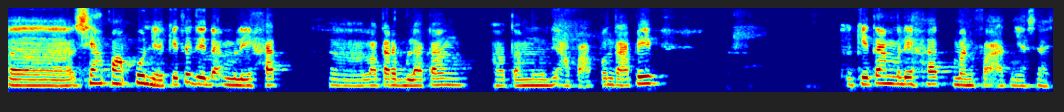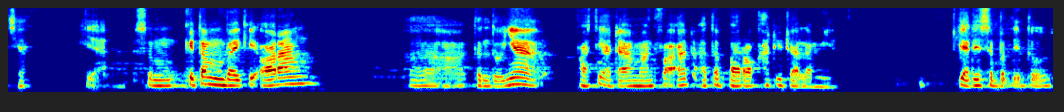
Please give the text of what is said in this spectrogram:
uh, siapa pun ya kita tidak melihat latar belakang atau mungkin apa pun, tapi kita melihat manfaatnya saja. Ya, kita membaiki orang uh, tentunya pasti ada manfaat atau barokah di dalamnya. Jadi seperti itu.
